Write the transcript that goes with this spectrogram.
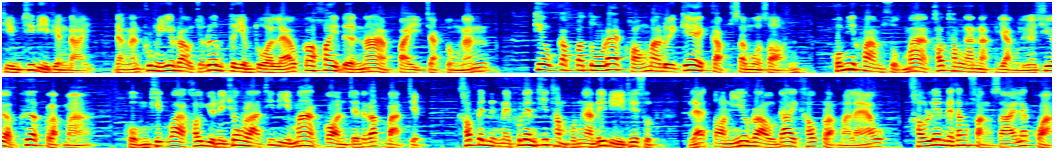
ทีมที่ดีเพียงใด ดังนั้นพรุ่งนี้เราจะเริ่มเตรียมตัวแล้วก็ค่อยเดินหน้าไปจากตรงนั้น เกี่ยวกับประตูแรกของมาโดยเก้กับสโมสร ผมมีความสุขมากเขาทำงานหนักอย่างเหลือเชื่อเพื่อกลับมา ผมคิดว่าเขาอยู่ในช่วงเวลาที่ดีมากก่อนจะได้รับบาดเจ็บ เขาเป็นหนึ่งในผู้เล่นที่ทำผลงานได้ดีที่สุด และตอนนี้เราได้เขากลับมาแล้ว เขาเล่นได้ทั้งฝั่งซ้ายและขวา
